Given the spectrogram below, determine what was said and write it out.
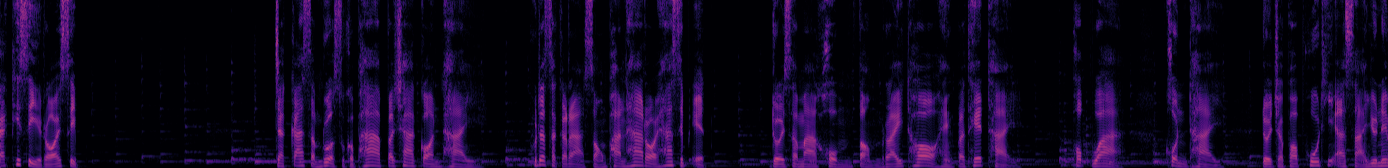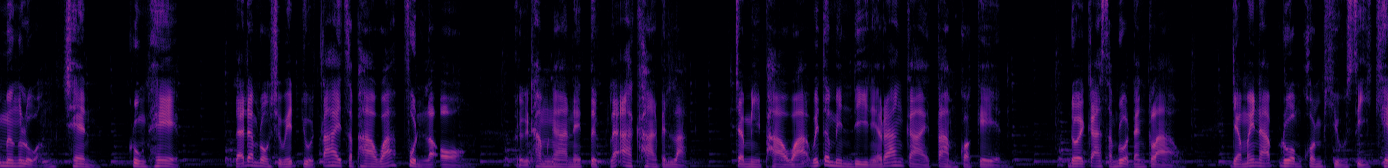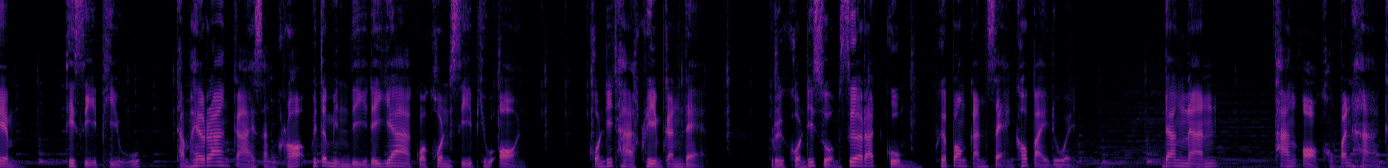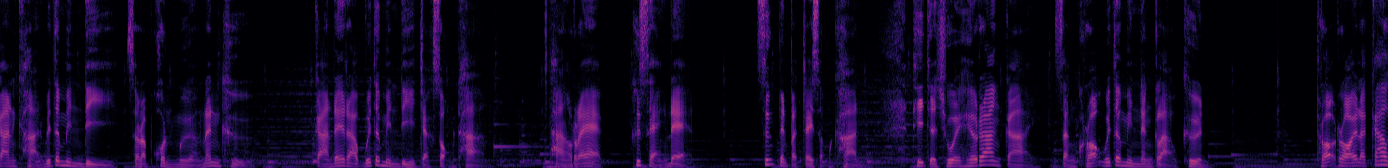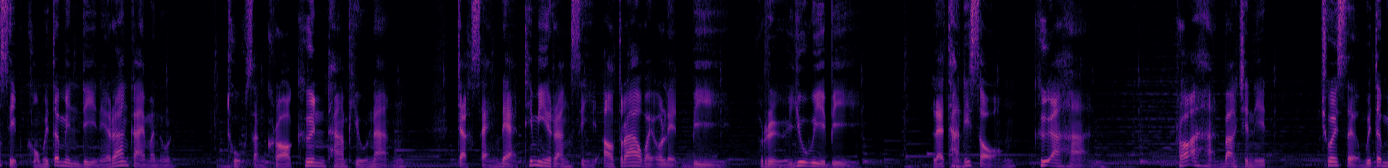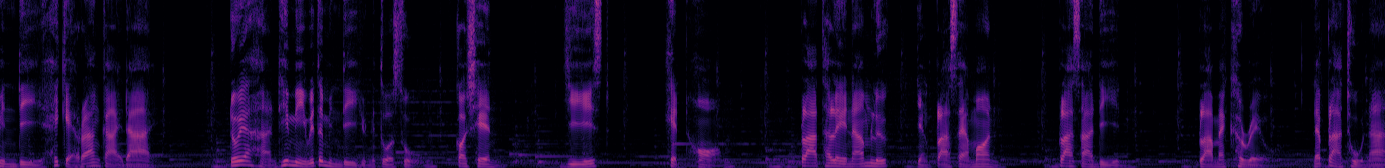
ฟกต์ที่ 410 จากการสำรวจสุขภาพประชากรไทย พุทธศักราช 2551 โดยสมาคมต่อมไร้ท่อแห่งประเทศไทย พบว่าคนไทยโดยเฉพาะผู้ที่อาศัยอยู่ในเมืองหลวง เช่น กรุงเทพ และดำรงชีวิตอยู่ใต้สภาวะฝุ่นละออง หรือทำงานในตึกและอาคารเป็นหลัก จะมีภาวะวิตามินดีในร่างกายต่ำกว่าเกณฑ์ โดยการสำรวจดังกล่าว ยังไม่นับรวมคนผิวสีเข้ม ที่สีผิว ทำให้ร่างกายสังเคราะห์วิตามินดีได้ยากกว่าคนสีผิวอ่อน คนที่ทาครีมกันแดด หรือคนที่สวมเสื้อรัดกลุ่ม เพื่อป้องกันแสงเข้าไปด้วย ดังนั้น ทางออกของปัญหาการขาดวิตามินดีสำหรับคนเมืองนั่นคือ การได้รับวิตามินดีจากสองทาง ทางแรกคือแสงแดด ซึ่งเป็นปัจจัยสำคัญที่จะช่วยให้ร่างกายสังเคราะห์วิตามินดังกล่าวขึ้น เพราะร้อยละ 90 ของวิตามินดีในร่างกายมนุษย์ ถูกสังเคราะห์ขึ้นทางผิวหนัง จากแสงแดดที่มีรังสีอัลตราไวโอเลต B หรือ UVB และทางที่ 2 คืออาหาร เพราะอาหารบางชนิดช่วยเสริมวิตามินดีให้แก่ร่างกายได้ โดยอาหารที่มีวิตามินดีอยู่ในตัวสูง ก็เช่น ยีสต์ เห็ดหอม ปลาทะเลน้ำลึกอย่างปลาแซลมอน ปลาซาดีน ปลาแมคเคเรล และปลาทูน่า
